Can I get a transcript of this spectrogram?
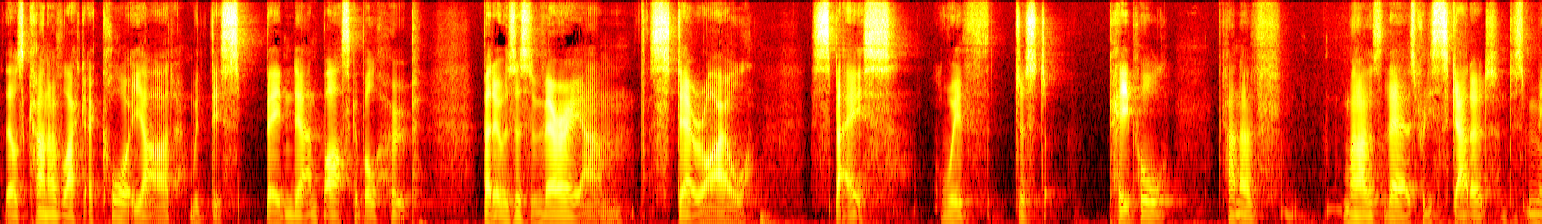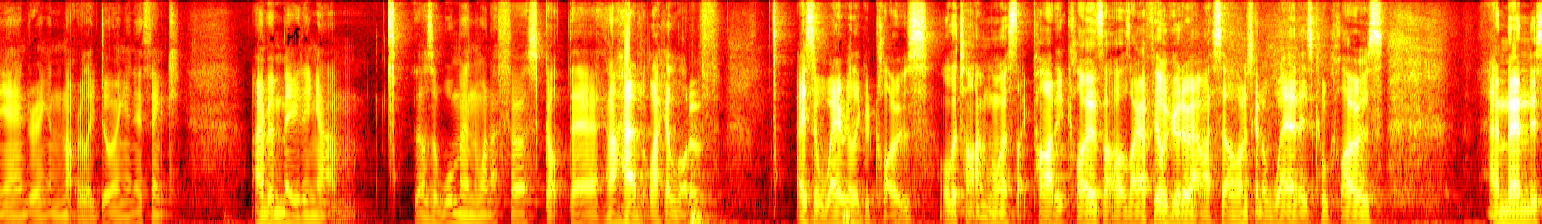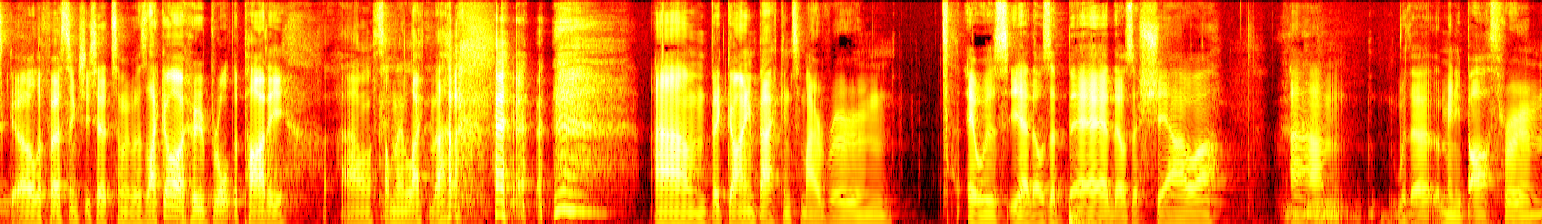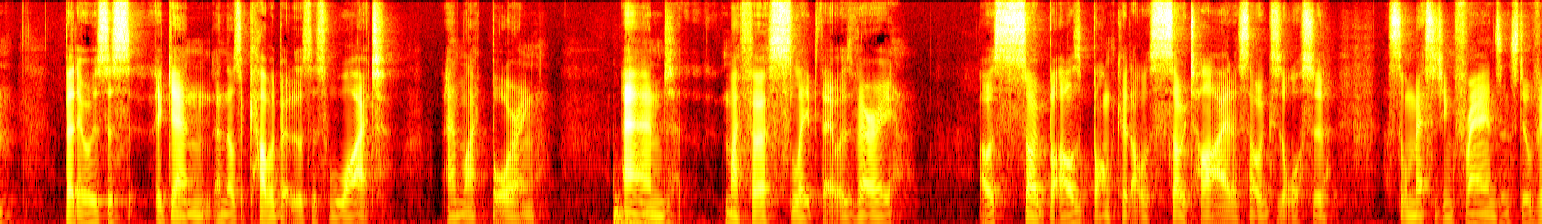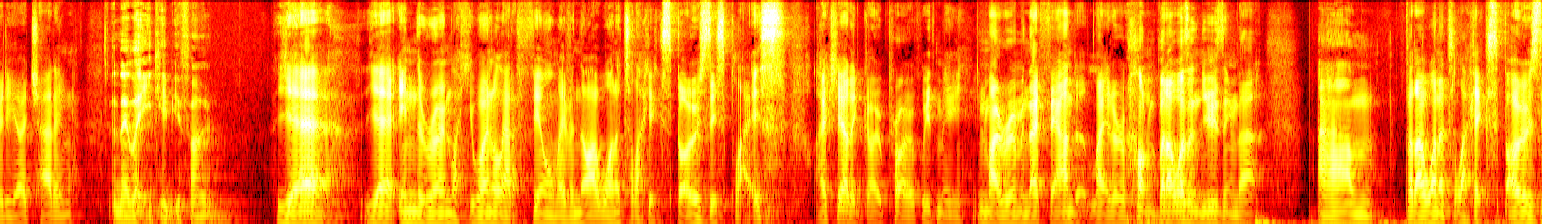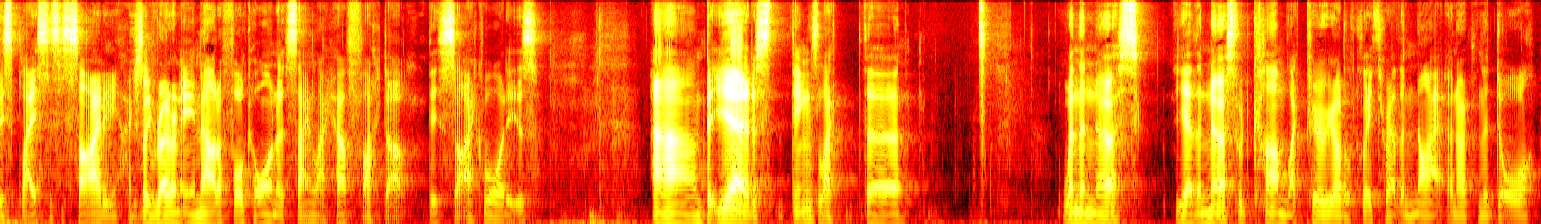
There was kind of like a courtyard with this beaten down basketball hoop, but it was just a very um, sterile space with just people kind of when I was there, it was pretty scattered, just meandering and not really doing anything. I remember meeting um, there was a woman when I first got there, and I had like a lot of I used to wear really good clothes all the time, almost like party clothes. I was like, I feel good about myself. I'm just going to wear these cool clothes. And then this girl, the first thing she said to me was like, "Oh, who brought the party?" Um, something like that. um, but going back into my room, it was yeah, there was a bed, there was a shower, um, with a mini bathroom, but it was just again, and there was a cupboard, but it was just white and like boring. And my first sleep there was very. I was so I was bonkered. I was so tired. I was so exhausted. Still messaging friends and still video chatting. And they let you keep your phone. Yeah, yeah, in the room, like you weren't allowed to film, even though I wanted to like expose this place. I actually had a GoPro with me in my room, and they found it later on, but I wasn't using that. Um, but I wanted to like expose this place to society. I actually wrote an email to Four Corners saying like how fucked up this psych ward is. Um, but yeah, just things like the when the nurse, yeah, the nurse would come like periodically throughout the night and open the door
